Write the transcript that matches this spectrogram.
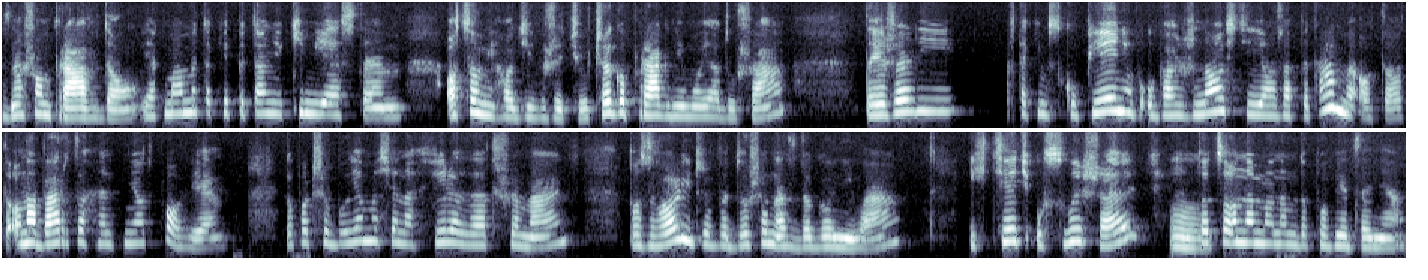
z naszą prawdą. Jak mamy takie pytanie, kim jestem, o co mi chodzi w życiu, czego pragnie moja dusza, to jeżeli w takim skupieniu, w uważności ją zapytamy o to, to ona bardzo chętnie odpowie. To potrzebujemy się na chwilę zatrzymać, pozwolić, żeby dusza nas dogoniła i chcieć usłyszeć mm. to, co ona ma nam do powiedzenia.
